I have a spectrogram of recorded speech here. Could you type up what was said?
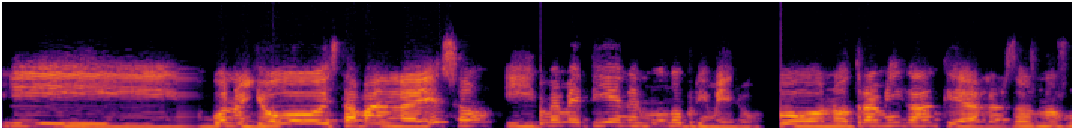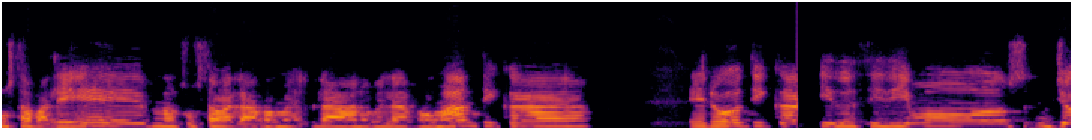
Y bueno, yo estaba en la ESO y me metí en el mundo primero con otra amiga que a las dos nos gustaba leer, nos gustaba la, la novela romántica, erótica y decidimos, yo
